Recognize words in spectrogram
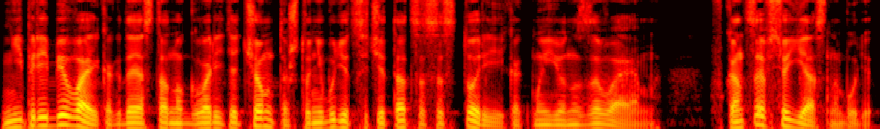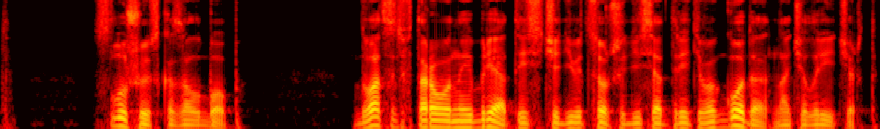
Не перебивай, когда я стану говорить о чем-то, что не будет сочетаться с историей, как мы ее называем. В конце все ясно будет». «Слушаю», — сказал Боб. 22 ноября 1963 года, начал Ричард,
